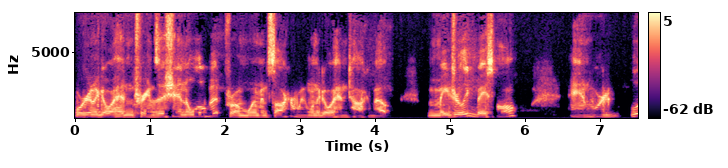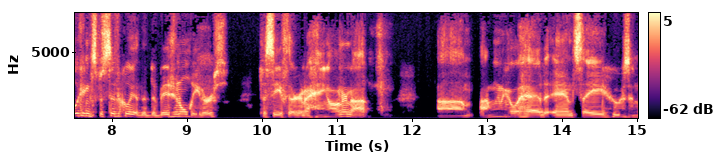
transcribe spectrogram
we're going to go ahead and transition a little bit from women's soccer. We want to go ahead and talk about Major League Baseball, and we're looking specifically at the divisional leaders to see if they're going to hang on or not. Um, I'm going to go ahead and say who's in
